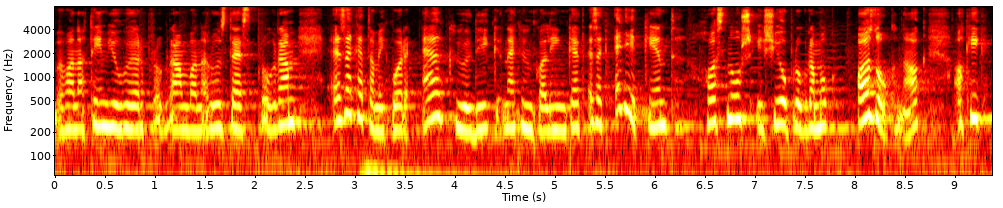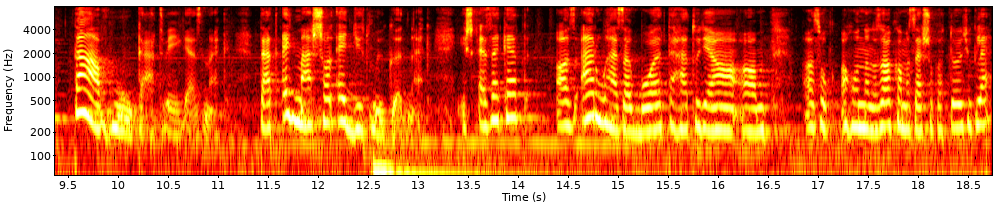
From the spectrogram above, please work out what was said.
van a TeamViewer program, van a RusDesk program. Ezeket, amikor elküldik nekünk a linket, ezek egyébként hasznos és jó programok azoknak, akik távmunkát végeznek. Tehát egymással együttműködnek. És ezeket az áruházakból, tehát ugye a, a, azok, ahonnan az alkalmazásokat töltjük le,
